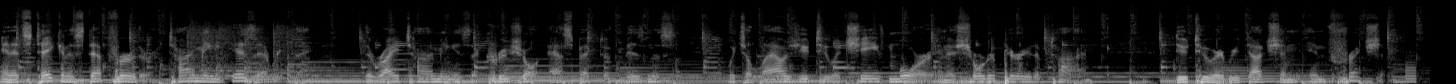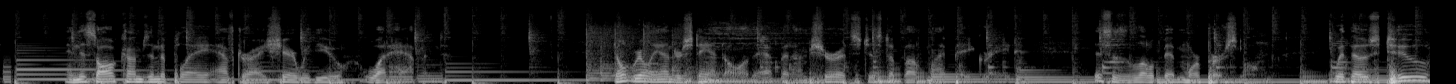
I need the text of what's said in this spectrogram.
And it's taken a step further. Timing is everything. The right timing is a crucial aspect of business which allows you to achieve more in a shorter period of time due to a reduction in friction. And this all comes into play after I share with you what happened. Don't really understand all of that, but I'm sure it's just above my pay grade. This is a little bit more personal. With those two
